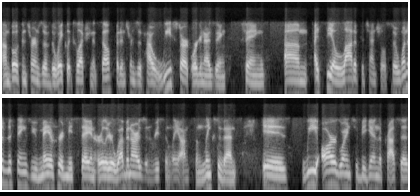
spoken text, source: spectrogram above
um, both in terms of the Wakelet collection itself, but in terms of how we start organizing things, um, I see a lot of potential. So one of the things you may have heard me say in earlier webinars and recently on some LINCS events is we are going to begin the process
